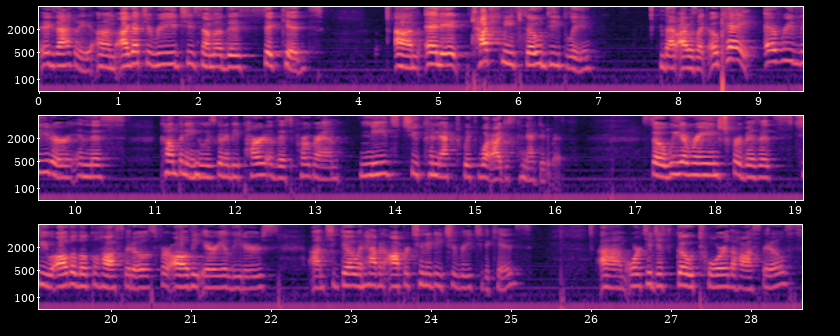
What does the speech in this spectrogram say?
Exactly. Um, I got to read to some of the sick kids um, and it touched me so deeply that I was like, okay, every leader in this company who is going to be part of this program needs to connect with what I just connected with. So we arranged for visits to all the local hospitals for all the area leaders um, to go and have an opportunity to read to the kids um, or to just go tour the hospitals.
